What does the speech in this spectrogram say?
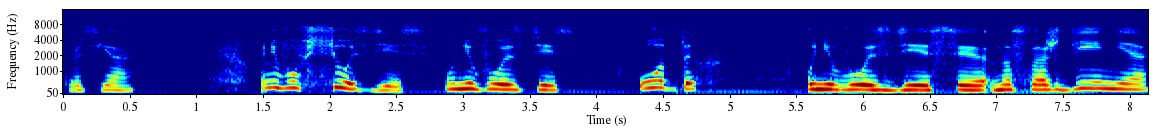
друзья. У него все здесь. У него здесь отдых, у него здесь э, наслаждение,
